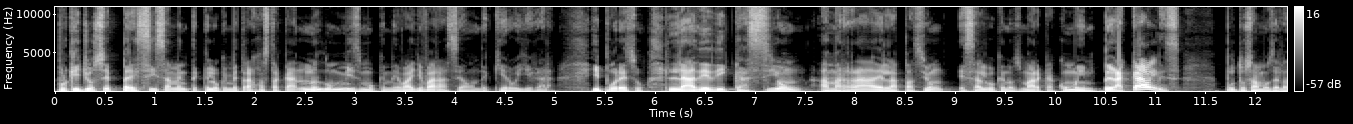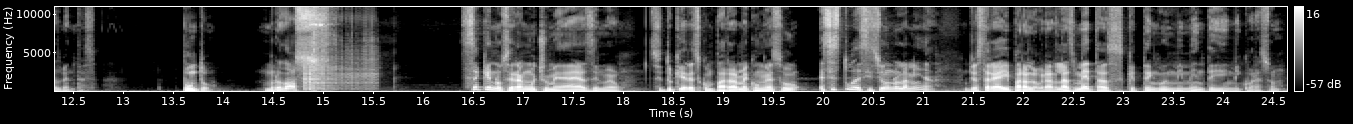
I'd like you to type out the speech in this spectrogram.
Porque yo sé precisamente que lo que me trajo hasta acá no es lo mismo que me va a llevar hacia donde quiero llegar. Y por eso, la dedicación amarrada de la pasión es algo que nos marca como implacables putos amos de las ventas. Punto. Número 2. Sé que no serán ocho medallas de nuevo. Si tú quieres compararme con eso, esa es tu decisión, no la mía. Yo estaré ahí para lograr las metas que tengo en mi mente y en mi corazón.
